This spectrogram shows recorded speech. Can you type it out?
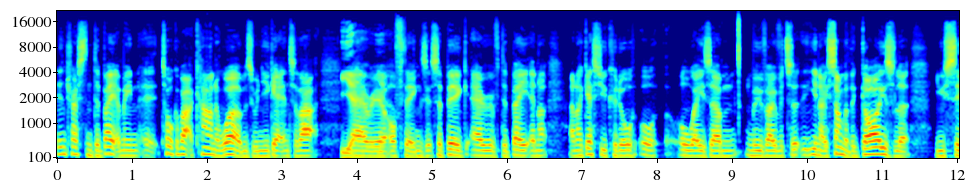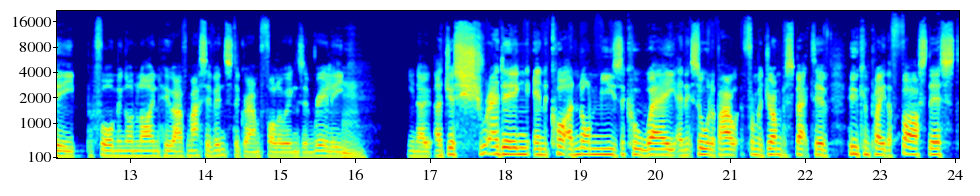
interesting debate. I mean, eh, talk about a can of worms when you get into that Yeah, area yeah. of things. It's a big area of debate, and I, and I guess you could al- al- always um, move over to you know some of the guys that you see performing online who have massive Instagram followings and really. Mm. You know, are just shredding in quite a non-musical way, and it's all about, from a drum perspective, who can play the fastest,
